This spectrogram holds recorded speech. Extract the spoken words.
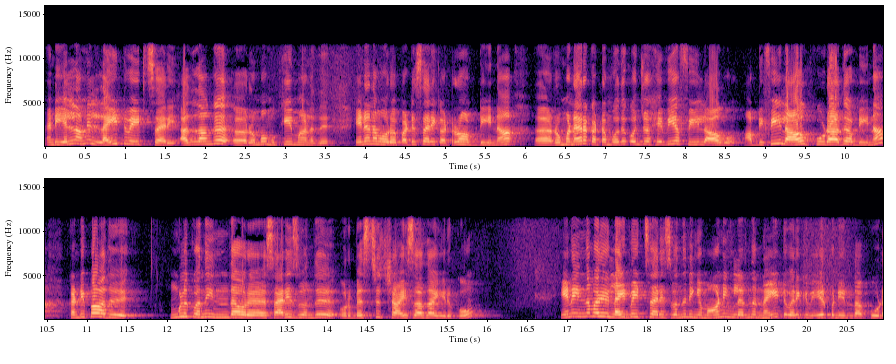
and எல்லாமே லைட் வெயிட் சாரீ அதுதாங்க ரொம்ப முக்கியமானது. ஏன்னா நம்ம ஒரு பட்டு சாரீ கட்டுறோம் அப்படின்னா ரொம்ப நேரம் கட்டும்போது கொஞ்சம் ஹெவியாக ஃபீல் ஆகும். அப்படி ஃபீல் ஆகக்கூடாது அப்படின்னா கண்டிப்பாக அது உங்களுக்கு வந்து இந்த ஒரு சாரீஸ் வந்து ஒரு பெஸ்ட்டு சாய்ஸாக தான் இருக்கும். ஏன்னா இந்த மாதிரி லைட் வெயிட் சாரீஸ் வந்து நீங்கள் மார்னிங்லேருந்து நைட் வரைக்கும் வியர் பண்ணியிருந்தா கூட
